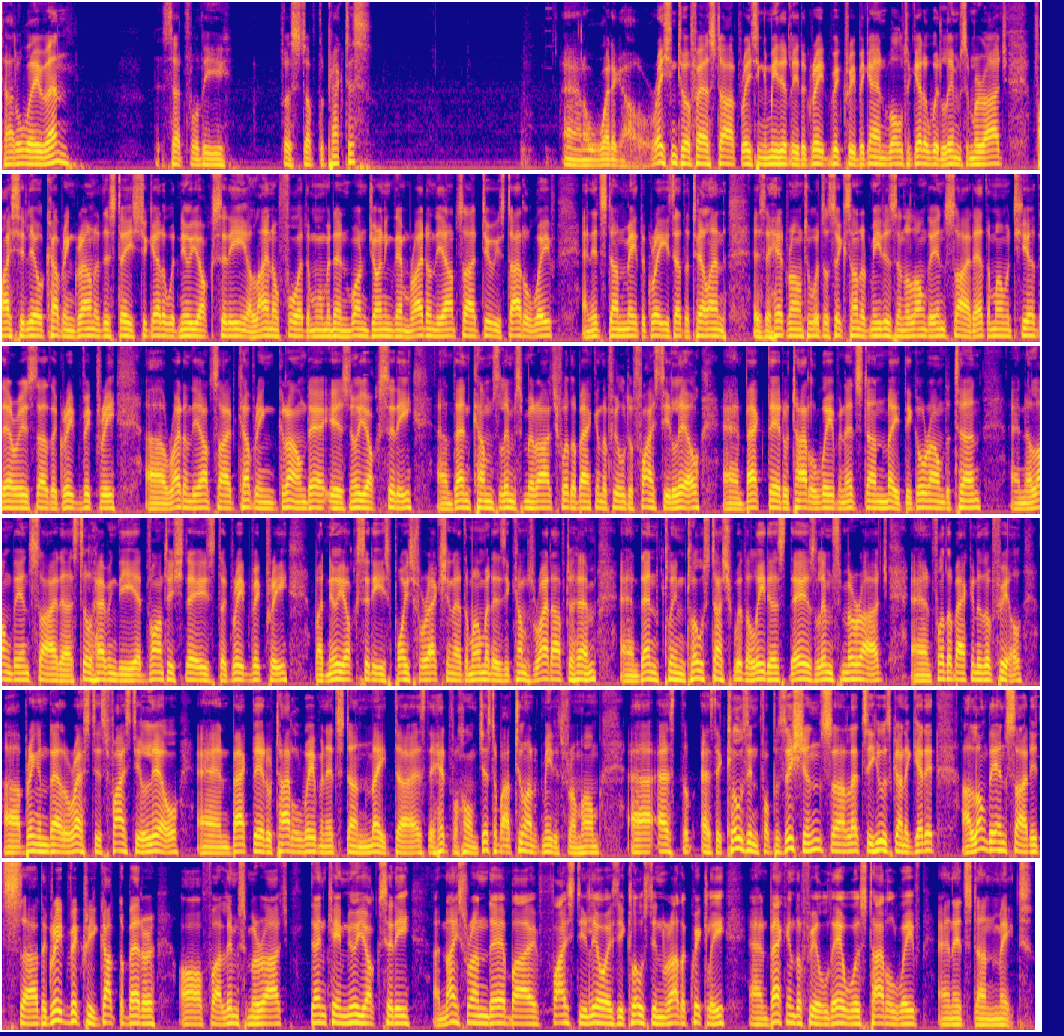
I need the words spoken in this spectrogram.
Tidal wave in. They're set for the first of the practice. And away to go. Racing to a fair start, racing immediately. The great victory began well together with Lim's Mirage. Feisty Leo covering ground at this stage together with New York City. A line of four at the moment, and one joining them right on the outside, too, is Tidal Wave. And it's done made the Greys at the tail end as they head round towards the 600 meters and along the inside. At the moment, here, there is uh, the great victory uh, right on the outside covering ground. There is New York City. And then comes Limbs Mirage further back in the field to Feisty Leo. And back there to Tidal Wave, and it's done, mate. They go around the turn and along the inside, uh, still having the advantage. There is the great victory, but New York City is poised for action at the moment as he comes right after him, and then in close touch with the leaders. There's Lim's Mirage, and further back into the field, uh, bringing that rest is Feisty Leo, and back there to Tidal Wave, and it's done, mate, uh, as they head for home, just about 200 meters from home. Uh, as the as they close in for positions, uh, let's see who's going to get it along the inside. It's uh, the great victory got the best better of uh, Lim's Mirage. Then came New York City. A nice run there by Feisty Leo as he closed in rather quickly. And back in the field, there was Tidal Wave, and it's done, mate.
